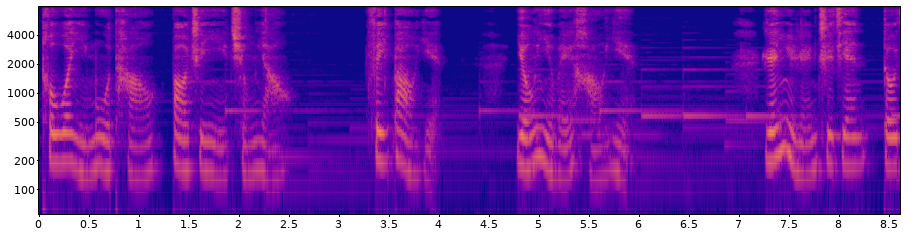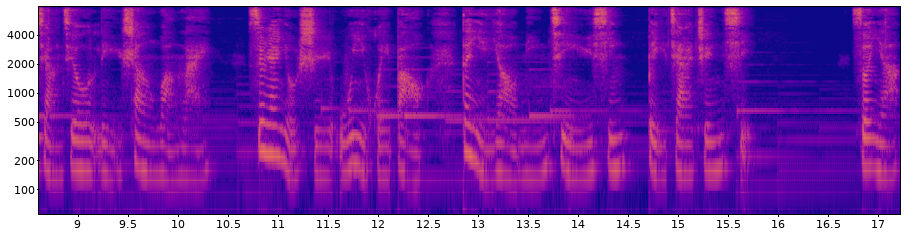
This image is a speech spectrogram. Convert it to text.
投我以木桃，报之以琼瑶。”非报也，永以为好也。人与人之间都讲究礼尚往来，虽然有时无以回报，但也要铭记于心，倍加珍惜。所以啊，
